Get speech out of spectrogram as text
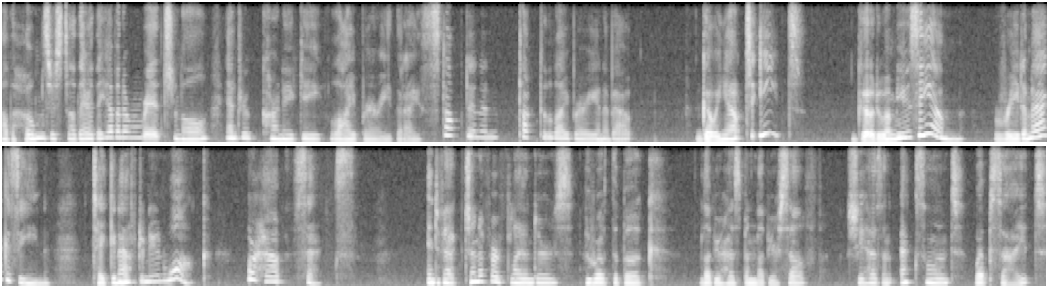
all the homes are still there. They have an original Andrew Carnegie library that I stopped in and talked to the librarian about. Going out to eat, go to a museum, read a magazine, take an afternoon walk, or have sex. In fact, Jennifer Flanders, who wrote the book Love Your Husband, Love Yourself, she has an excellent website.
